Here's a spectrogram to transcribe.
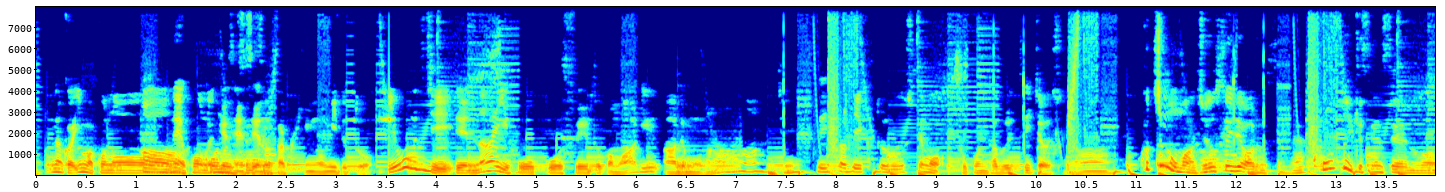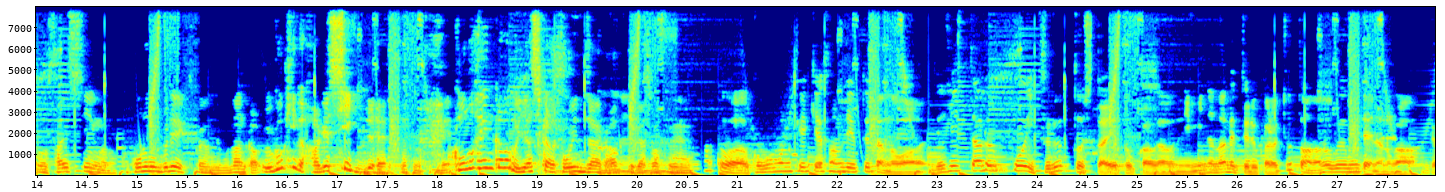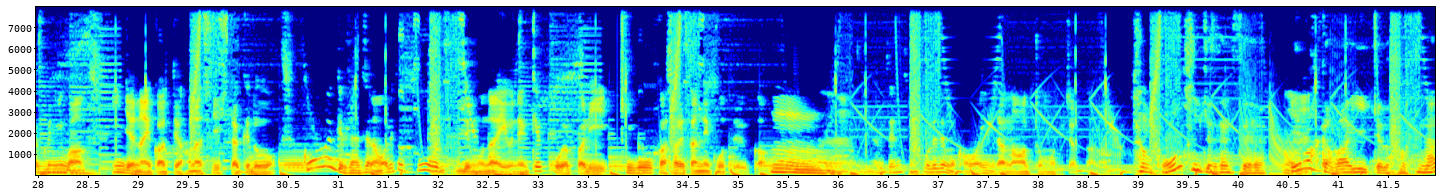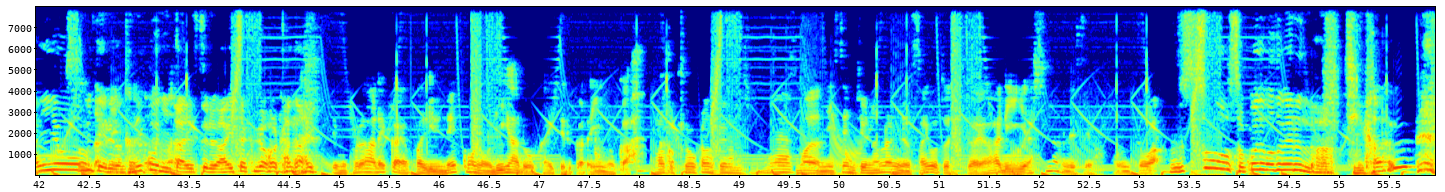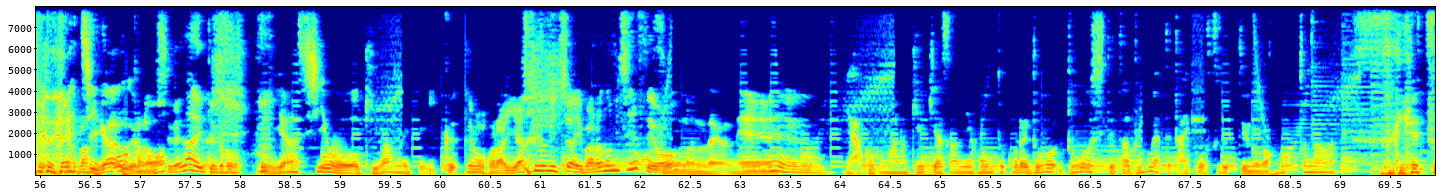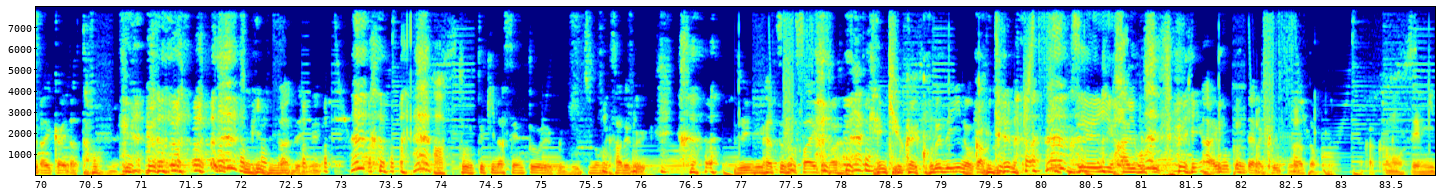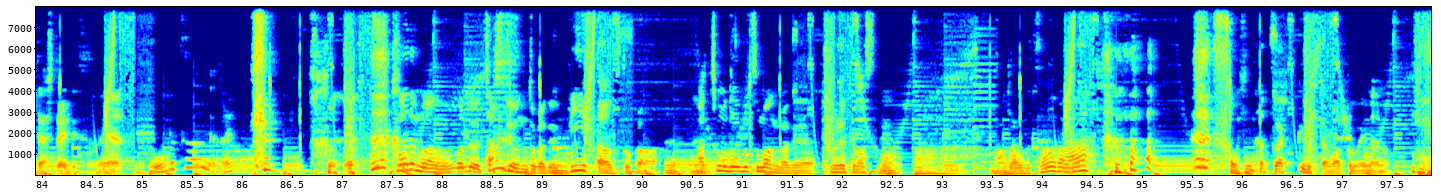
ななんか今このね、河野池先生の作品を見ると、幼児でない方向性とかもあり、あ、でもな純ツイッターで行くとどうしてもそこにたどり着いちゃうしな。こっちもまあ純粋ではあるんですよね。コン池先生のは、その最新話の心のブレーキとか読んでもなんか動きが激しいんで、ねこの辺からの癒しから遠いんじゃないかなって気がしますね。あとは、小駒のケーキ屋さんで言ってたのは、デジタルっぽいつるっとした絵とかにみんな慣れてるから、ちょっとアナログみたいなのが逆に今いいんじゃないかっていう話したけど、小駒池先生のは割とそうでもないよね。結構やっぱり記号化された猫というか。う。うんん。全然これでも可愛いんだなと思っちゃったな。でも、コン池先生、うん絵は可愛いけど、内容を見てると猫に対する愛着が湧かない。でもこれはあれか、やっぱり猫のリアルを描いてるからいいのか。あと共感性なんでしょうね。まあ2017年の最後としてはやはり癒しなんですよ、本当は。嘘そこでまとめるんだ。違う？違まあそううのかもしれないけど。癒しを極めていく。でもほら、癒しの道は茨の道ですそうよ。なんだよね。ねいや、ここまのケーキ屋さんに本当これどう、どうしてた、どうやって対抗するっていうのが本当な、すげえ辛い回だったもんね。みんなでね。圧倒的な戦闘力に打ちのめされる。12月の最後の研究会これでいいのかみたいな。え。全員敗北。全員敗北みたいな空気になったもん。なんか可能性見出したいですよね。動物なんじゃない？まあでもあの、例えばチャンピオンとかで、ビースターズとか、うんうんあっちも動物漫画で売れてますね。ああ、まあ動物なのかな そんなざっくりしたまとめなの。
